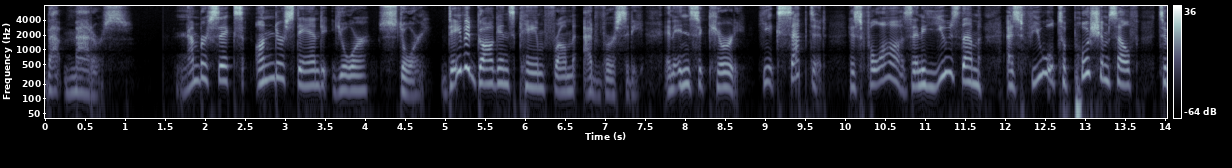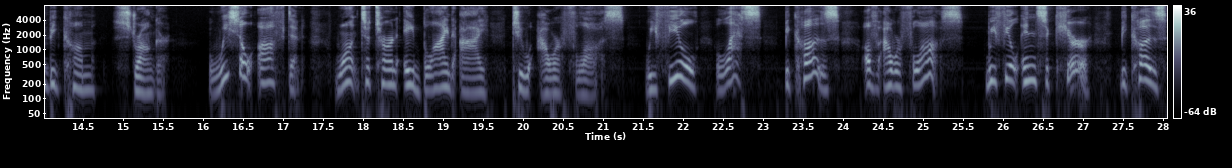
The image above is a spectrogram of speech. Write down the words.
that matters. Number six, understand your story. David Goggins came from adversity and insecurity. He accepted his flaws and he used them as fuel to push himself to become stronger. We so often want to turn a blind eye to our flaws. We feel less because of our flaws. We feel insecure because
